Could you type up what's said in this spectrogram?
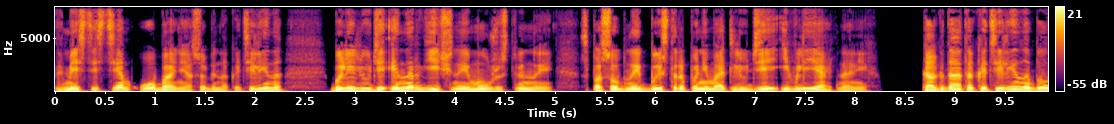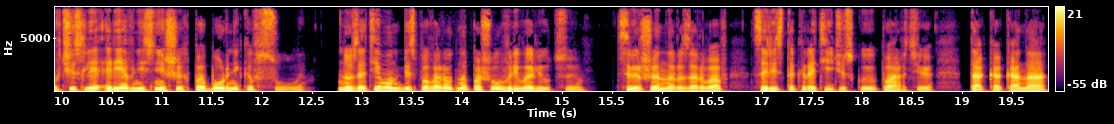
Вместе с тем оба они, особенно Кателина, были люди энергичные, мужественные, способные быстро понимать людей и влиять на них. Когда-то Кателина был в числе ревничнейших поборников Сулы, но затем он бесповоротно пошел в революцию, совершенно разорвав с аристократическую партию, так как она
